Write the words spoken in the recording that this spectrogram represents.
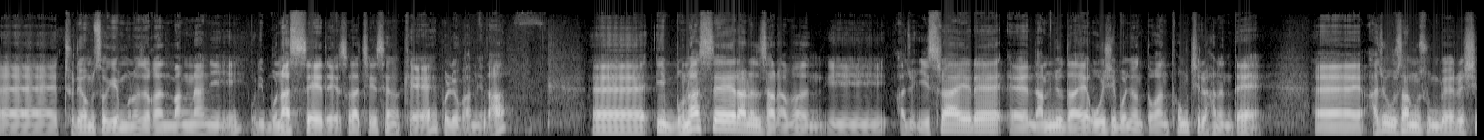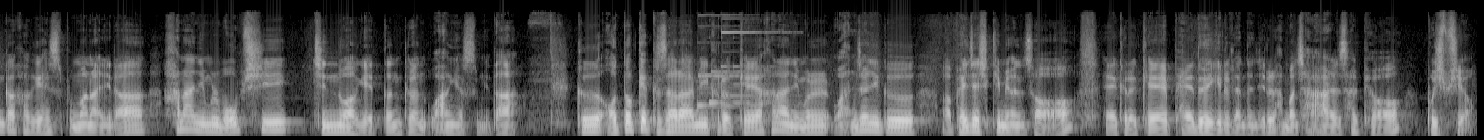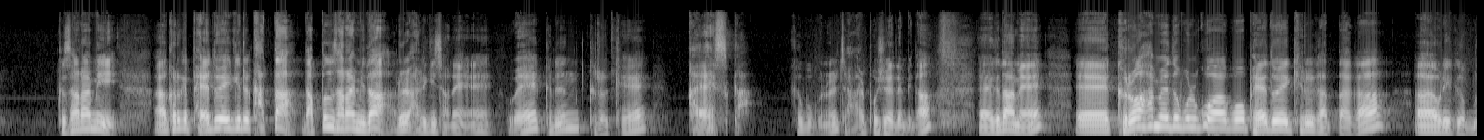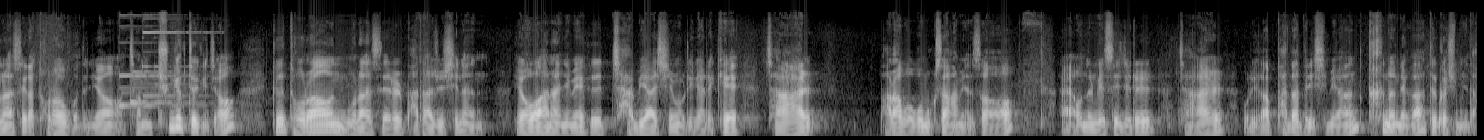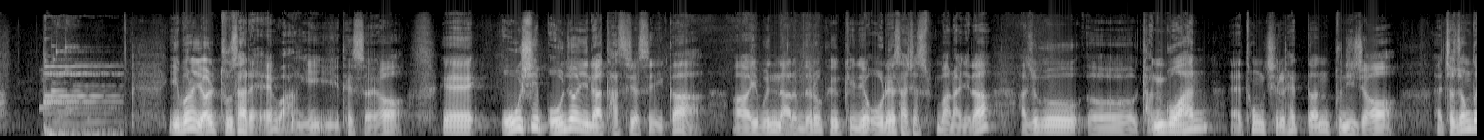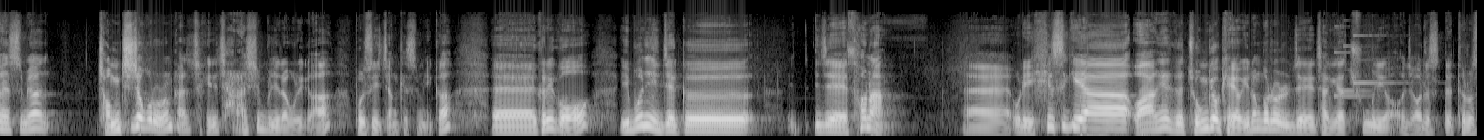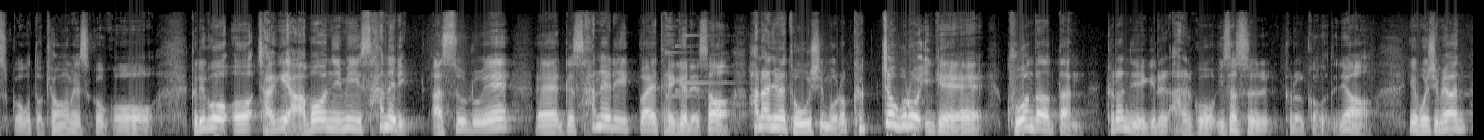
에, 두려움 속에 무너져간 망나니 우리 문하세에 대해서 같이 생각해 보려고 합니다. 에, 이 문하세라는 사람은 이 아주 이스라엘의 에, 남유다의 55년 동안 통치를 하는데 에, 아주 우상 숭배를 심각하게 했을 뿐만 아니라 하나님을 몹시 진노하게 했던 그런 왕이었습니다. 그 어떻게 그 사람이 그렇게 하나님을 완전히 그 어, 배제시키면서 예, 그렇게 배도의 길을 갔는지를 한번 잘 살펴보십시오. 그 사람이 아, 그렇게 배도의 길을 갔다 나쁜 사람이다를 알기 전에 왜 그는 그렇게 가야 했을까? 그 부분을 잘 보셔야 됩니다. 예, 그 다음에 예, 그러함에도 불구하고 배도의 길을 갔다가 아, 우리 그 문하세가 돌아오거든요. 참 충격적이죠. 그 돌아온 문하세를 받아주시는 여호와 하나님의 그 자비하심 우리가 이렇게 잘 바라보고 묵상하면서 오늘 메시지를 잘 우리가 받아들이시면 큰 은혜가 될 것입니다. 이분은 12살에 왕이 됐어요. 55년이나 다스렸으니까 아, 이분이 나름대로 그 굉장히 오래 사셨을 뿐만 아니라 아주 그 어, 견고한 통치를 했던 분이죠. 저 정도 했으면 정치적으로는 굉장히 잘하신 분이라고 우리가 볼 수 있지 않겠습니까? 에, 그리고 이분이 이제 그 이제 선왕 에, 우리 히스기야 왕의 그 종교 개혁 이런 거를 이제 자기가 충분히 어렸을 때 들었을 거고 또 경험했을 거고 그리고 어, 자기 아버님이 사네립 아수르의 에, 그 사네립과의 대결에서 하나님의 도우심으로 극적으로 이게 구원받았다는 그런 얘기를 알고 있었을 그럴 거거든요. 이게 보시면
